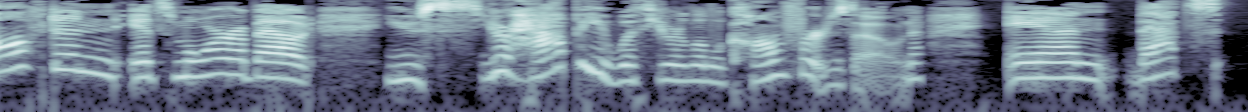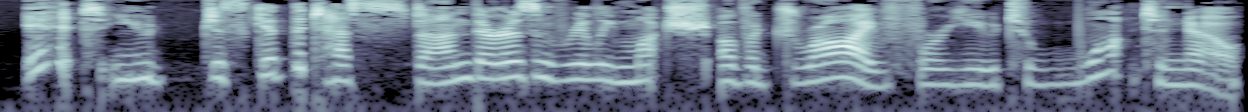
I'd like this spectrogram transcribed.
often it's more about you, you're happy with your little comfort zone. And that's it. You just get the tests done. There isn't really much of a drive for you to want to know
